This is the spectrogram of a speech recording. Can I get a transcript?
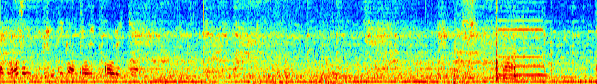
Возможен скрытый контроль скорости.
